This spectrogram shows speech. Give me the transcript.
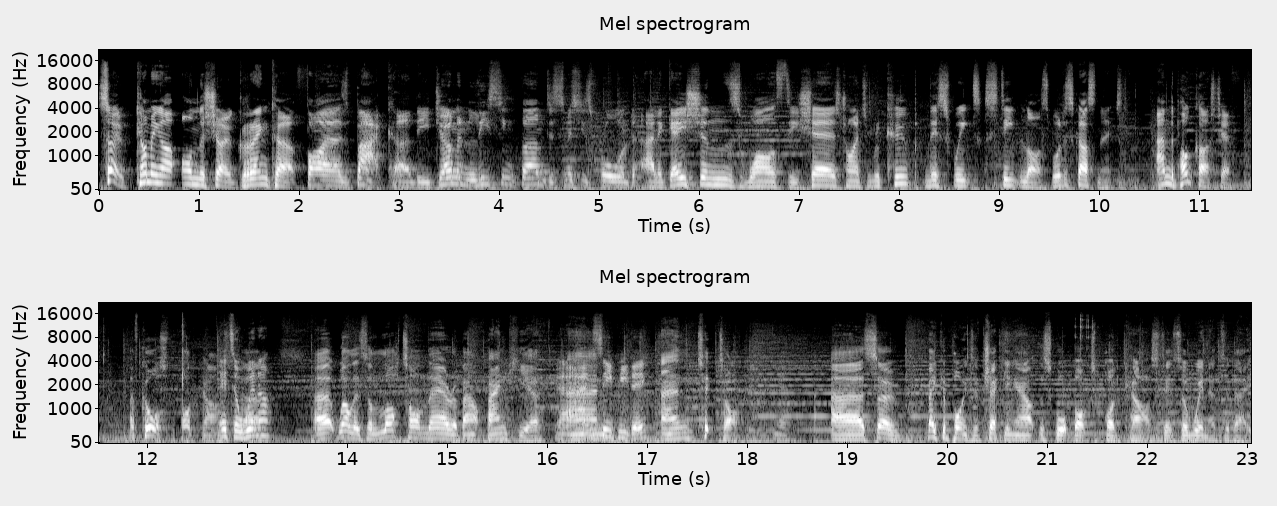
So, coming up on the show, Grenke fires back. Uh, the German leasing firm dismisses fraud allegations whilst the shares try to recoup this week's steep loss. We'll discuss next. And the podcast, Geoff. Of course, the podcast. It's a winner. Uh, uh, well, there's a lot on there about Bankia yeah, and, and, CPD and TikTok. Yeah. Uh, so make a point of checking out the Squawk Box podcast. It's a winner today.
